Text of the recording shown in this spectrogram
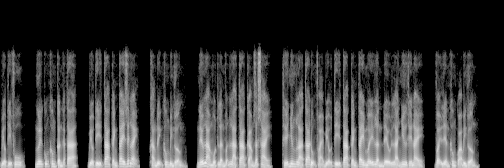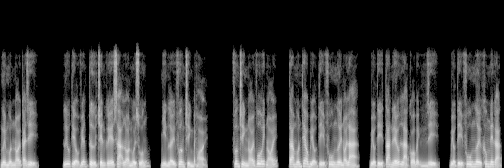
biểu tỷ phu ngươi cũng không cần gạt ta biểu tỷ ta cánh tay rét lạnh khẳng định không bình thường nếu là một lần vẫn là ta cảm giác sai, thế nhưng là ta đụng phải biểu tỷ ta cánh tay mấy lần đều là như thế này, vậy liền không quá bình thường. Ngươi muốn nói cái gì? Lưu tiểu viễn từ trên ghế xạ lòn ngồi xuống, nhìn lấy phương trình bạch hỏi. Phương trình nói vô ích nói, ta muốn theo biểu tỷ phu ngươi nói là, biểu tỷ ta nếu là có bệnh gì, biểu tỷ phu ngươi không nên gạt,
